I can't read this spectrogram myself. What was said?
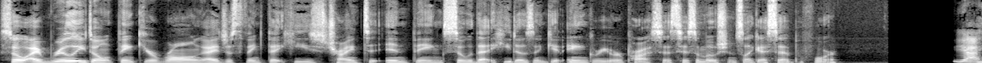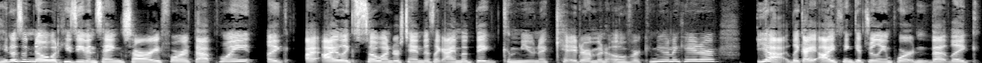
So I really don't think you're wrong. I just think that he's trying to end things so that he doesn't get angry or process his emotions, like I said before. Yeah, he doesn't know what he's even saying sorry for at that point. Like I, I like so understand this. Like I'm a big communicator. I'm an over communicator. Yeah, like I, I think it's really important that like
